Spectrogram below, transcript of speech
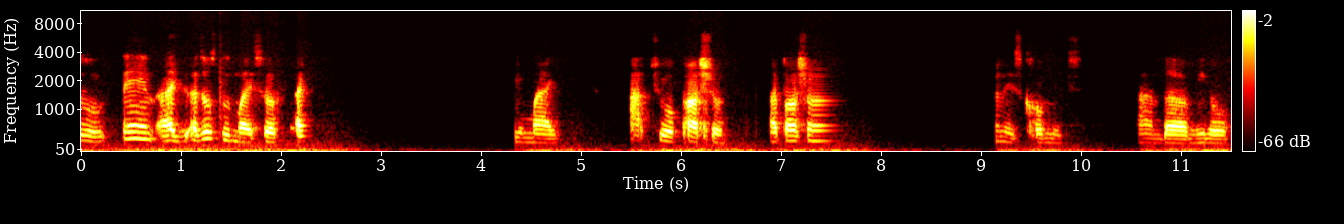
So then I, I just told myself, I, my actual passion, my passion is comics and, um, you know,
